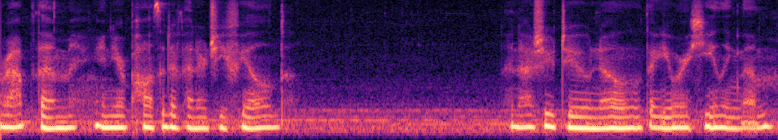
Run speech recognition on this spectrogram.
Wrap them in your positive energy field. And as you do, know that you are healing them.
